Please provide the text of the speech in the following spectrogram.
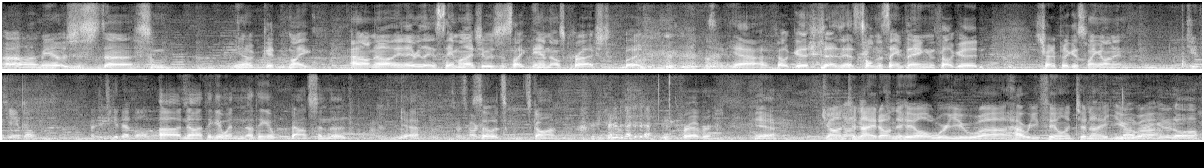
Uh, I mean, it was just uh, some, you know, good like. I don't know. I mean, they really didn't say much. It was just like, damn, that was crushed. But I was like, yeah, it felt good. I just told them the same thing. It felt good. Just try to put a good swing on it. Did you hit the game ball? Or did you get that ball? Uh, no, I think it went. I think it bounced in the. Yeah. So it's So it's it's gone. Forever. Yeah. Jon, tonight on the hill, were you? Uh, how were you feeling tonight? You Not very uh, good at all.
